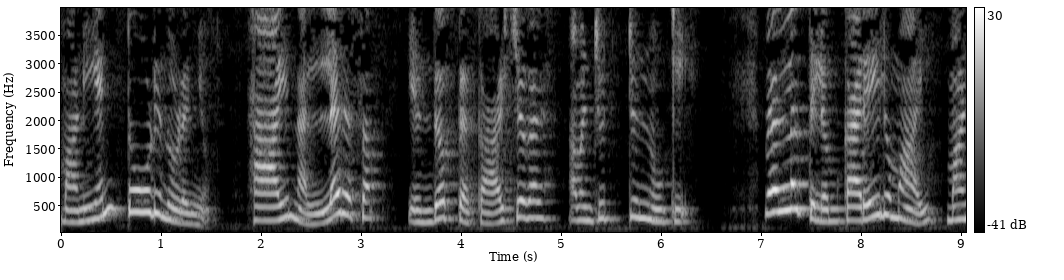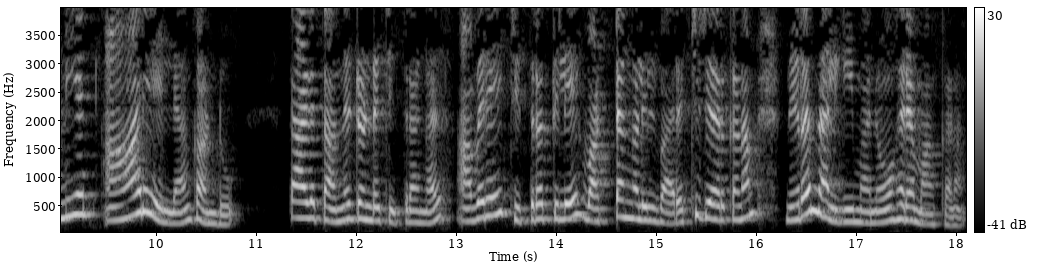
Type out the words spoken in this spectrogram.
മണിയൻ തോടി നുഴഞ്ഞു. ഹായ് നല്ല രസം. എന്തൊക്കെ കാഴ്ചകൾ? അവൻ ചുറ്റും നോക്കി. വെള്ളത്തിലും കരയിലുമായി മണിയൻ ആരെയെല്ലാം കണ്ടു? താഴെ തന്നിട്ടുണ്ട് ചിത്രങ്ങൾ. അവരെ ചിത്രത്തിലെ വട്ടങ്ങളിൽ വരച്ചു ചേർക്കണം നിറം നൽകി മനോഹരമാക്കണം.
